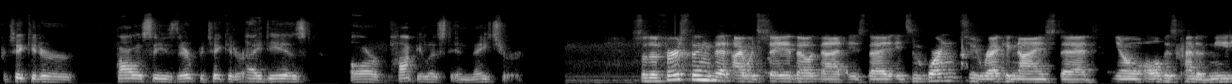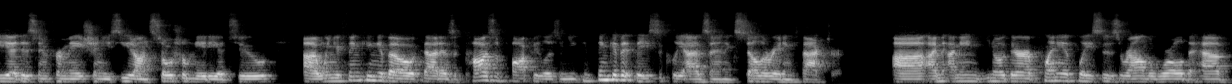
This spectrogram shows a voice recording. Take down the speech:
particular policies, their particular ideas are populist in nature? So the first thing that I would say about that is that it's important to recognize that you know all this kind of media disinformation, you see it on social media too uh, when you're thinking about that as a cause of populism, you can think of it basically as an accelerating factor. Uh, I, I, mean, you know, there are plenty of places around the world that have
